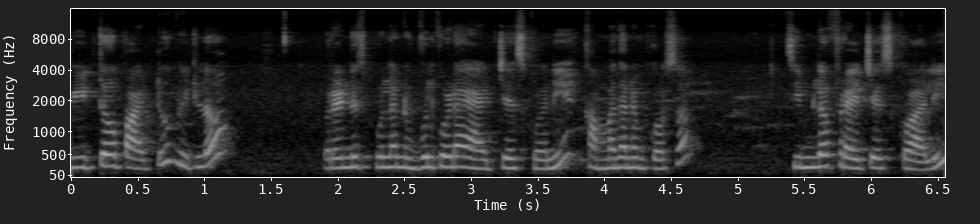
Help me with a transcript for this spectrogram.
వీటితో పాటు వీటిలో రెండు స్పూన్ల నువ్వులు కూడా యాడ్ చేసుకొని కమ్మదనం కోసం సిమ్లో ఫ్రై చేసుకోవాలి.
